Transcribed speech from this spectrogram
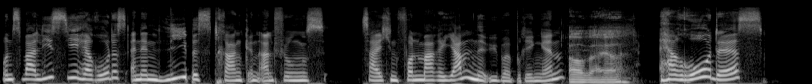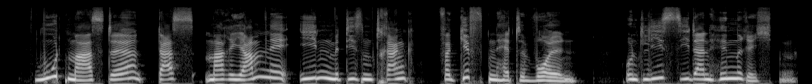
Und zwar ließ sie Herodes einen Liebestrank in Anführungszeichen von Mariamne überbringen. Aber ja. Herodes mutmaßte, dass Mariamne ihn mit diesem Trank vergiften hätte wollen und ließ sie dann hinrichten.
